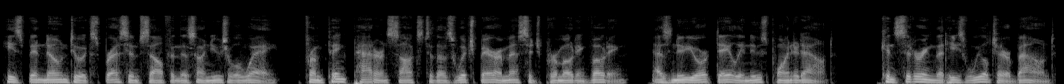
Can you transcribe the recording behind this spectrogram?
he's been known to express himself in this unusual way, from pink pattern socks to those which bear a message promoting voting, as New York Daily News pointed out. Considering that he's wheelchair-bound,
